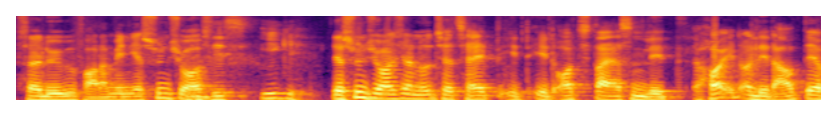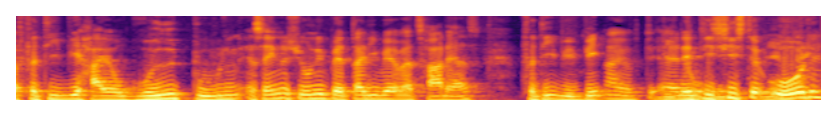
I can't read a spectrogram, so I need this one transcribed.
så er jeg løbet fra dig. Men jeg synes jo også, Hvis ikke. jeg synes jo også, jeg er nødt til at tage et, et, et odds, der er sådan lidt højt og lidt out der, fordi vi har jo ryddet bulen. Altså inde hos Unibet, der er de ved at være trætte af os, fordi vi vinder jo. Er det gode. de sidste Vi er otte,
